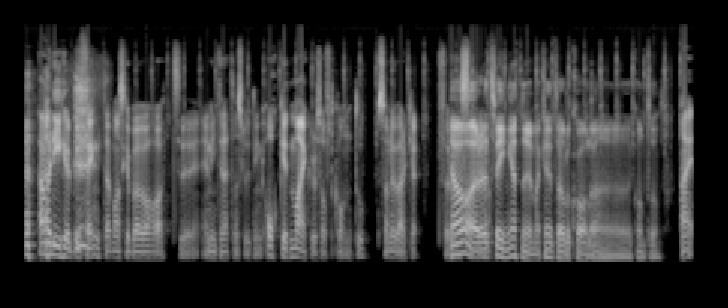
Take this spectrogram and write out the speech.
Ja, men det är helt befängt att man ska behöva ha ett, en internetanslutning och ett Microsoft-konto, som det verkar. För ja, är det tvingat nu? Man kan inte ha lokala konton. Nej,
